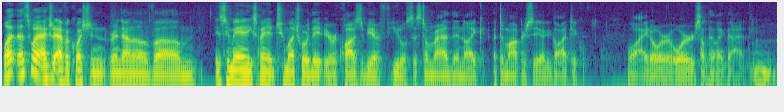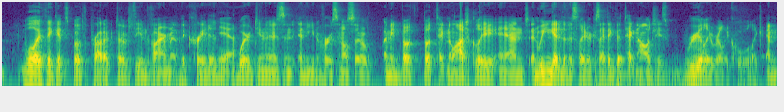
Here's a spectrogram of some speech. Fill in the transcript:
Well, that's why actually I actually have a question written down of um, is humanity expanded too much where they, it requires to be a feudal system rather than like a democracy, like a galactic wide or or something like that? well i think it's both a product of the environment that created Yeah. where dune is in, in the universe and also i mean both both technologically and and we can get into this later because i think the technology is really really cool like and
